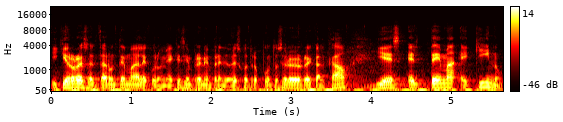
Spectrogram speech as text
y quiero resaltar un tema de la economía que siempre en Emprendedores 4.0 he recalcado y es el tema equino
